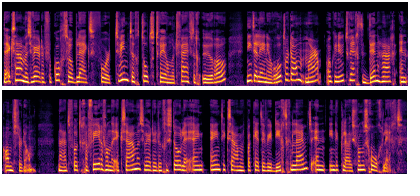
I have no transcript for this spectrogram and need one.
De examens werden verkocht, zo blijkt, voor 20 tot 250 euro. Niet alleen in Rotterdam, maar ook in Utrecht, Den Haag en Amsterdam. Na het fotograferen van de examens werden de gestolen eindexamenpakketten weer dichtgelijmd en in de kluis van de school gelegd.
